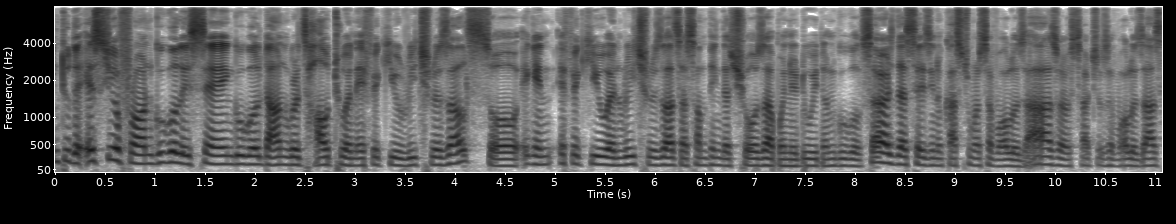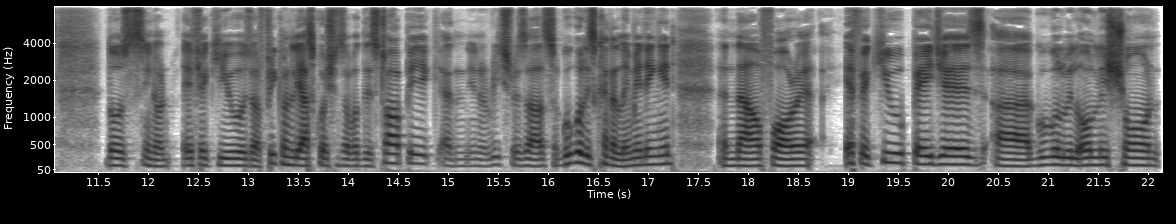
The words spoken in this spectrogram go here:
into the SEO front, Google is saying Google downgrades how to and FAQ reach results. So again, FAQ and reach results are something that shows up when you do it on Google search that says, you know, customers have always asked or searchers have always asked those, you know, FAQs or frequently asked questions about this topic and, you know, reach results. So Google is kind of limiting it. And now for FAQ pages, uh, Google will only show,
